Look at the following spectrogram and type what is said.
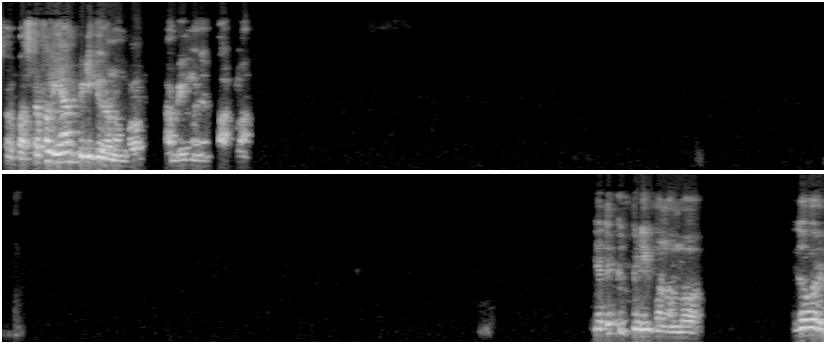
ஸோ ஃபர்ஸ்ட் ஆஃப் ஆல் ஏன் பிடிக்கிறோம் நம்ம? அப்படின்னு கொஞ்சம் பார்க்கலாம். எதுக்கு பிடிப்போம் நம்ம? ஏதோ ஒரு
